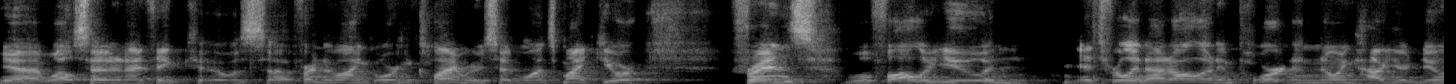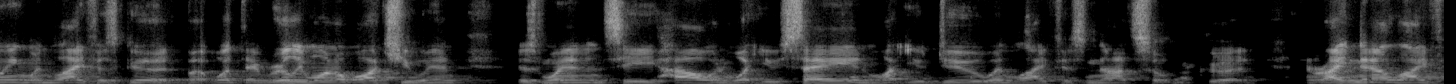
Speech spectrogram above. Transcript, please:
Yeah, well said. And I think it was a friend of mine, Gordon Clymer, who said once, Mike, your friends will follow you and it's really not all that important in knowing how you're doing when life is good, but what they really want to watch you in is when and see how and what you say and what you do when life is not so good. And right now, life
